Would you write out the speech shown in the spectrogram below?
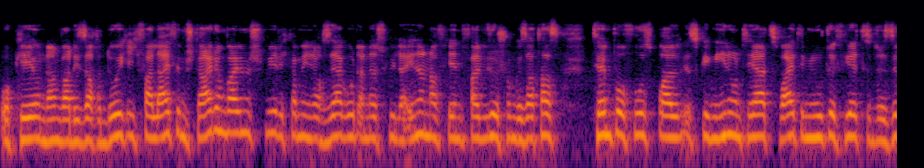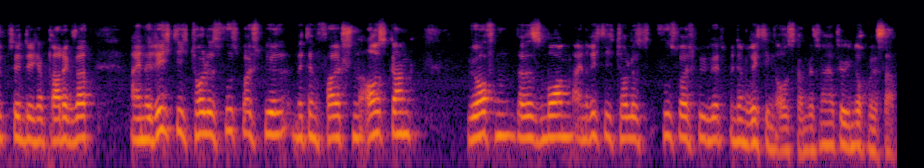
Okay, und dann war die Sache durch. Ich war live im Stadion bei dem Spiel. Ich kann mich noch sehr gut an das Spiel erinnern. Auf jeden Fall, wie du schon gesagt hast, Tempo-Fußball, es ging hin und her. Zweite Minute, 14., 17. Ich habe gerade gesagt, ein richtig tolles Fußballspiel mit dem falschen Ausgang. Wir hoffen, dass es morgen ein richtig tolles Fußballspiel wird mit dem richtigen Ausgang. Das wäre natürlich noch besser.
